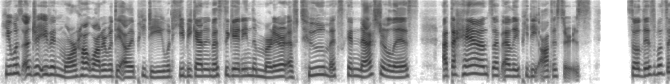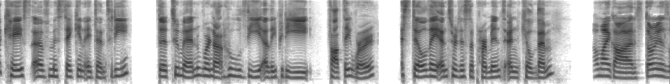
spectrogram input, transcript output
he was under even more hot water with the LAPD when he began investigating the murder of two Mexican nationalists at the hands of LAPD officers. So this was a case of mistaken identity. The two men were not who the LAPD thought they were. Still, they entered this apartment and killed them. Oh my god, story is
